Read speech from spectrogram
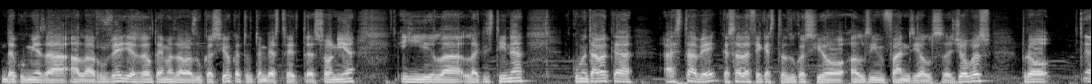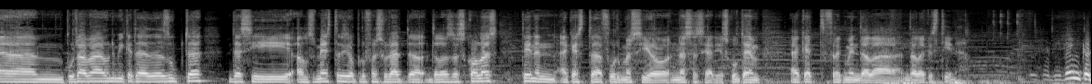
d'acomiadar a la Roser, i és el tema de l'educació, que tu també has tret, eh, Sònia, i la, la Cristina comentava que està bé, que s'ha de fer aquesta educació als infants i als joves, però eh, posava una miqueta de dubte de si els mestres i el professorat de, de les escoles tenen aquesta formació necessària. Escoltem aquest fragment de la, de la Cristina evident que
